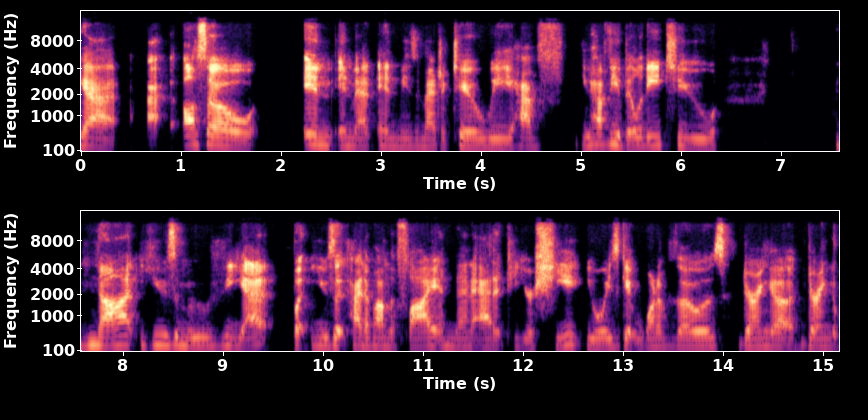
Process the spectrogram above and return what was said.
yeah also in in in means of magic too we have you have the ability to not use a move yet but use it kind of on the fly and then add it to your sheet. You always get one of those during a during a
